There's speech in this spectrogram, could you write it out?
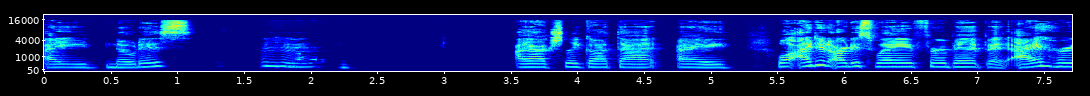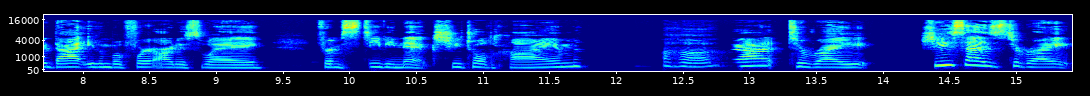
I notice. Mhm. I actually got that I well, I did Artist Way for a bit, but I heard that even before Artist Way from Stevie Nicks. She told Haim Uh-huh. that to write. She says to write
